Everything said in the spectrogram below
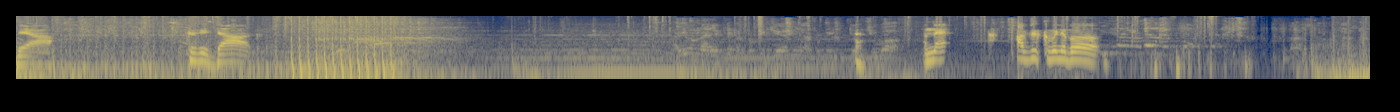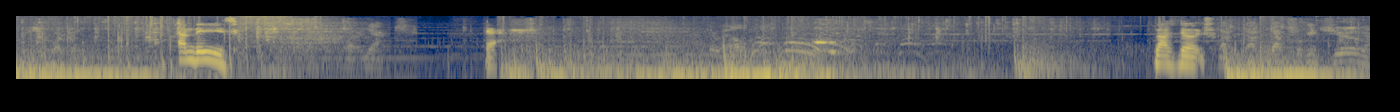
Yeah. Because it's dark. Are you American or fucking German or fucking Dutch or what? And then I've just come in a boat. That's not, that's not what And these. Yeah. Yeah. That's Dutch. That's, that, that's fucking German.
